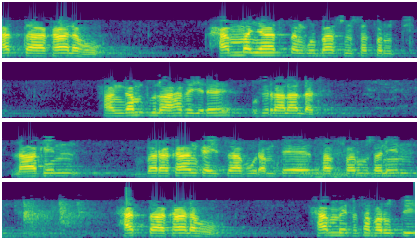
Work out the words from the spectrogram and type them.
hattaa kaalahu hamma nyaata san gurbaa sun saffarutti hangamtu naa hafe jedhee ofirraa laallate laakiin barakaan keeysaa fuudhamtee saffaruu saniin hattaa kaalahu hamma isa safarutti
